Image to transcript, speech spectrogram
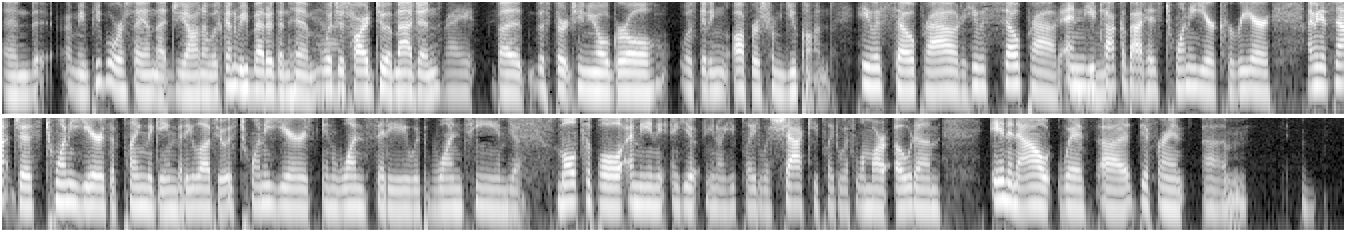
And I mean, people were saying that Gianna was going to be better than him, Yeah. which is hard to imagine right. but this 13 year old girl was getting offers from UConn. He was so proud. He was so proud. And you talk about his 20 year career. I mean, it's not just 20 years of playing the game that he loved. It was 20 years in one city with one team. Yes. Multiple. I mean, you, you know, he played with Shaq. He played with Lamar Odom in and out with, uh, different, um,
